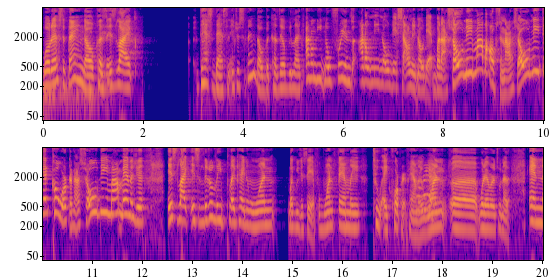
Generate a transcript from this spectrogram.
Well, that's the thing though, because it's like that's that's an interesting thing though, because they'll be like, I don't need no friends, I don't need no this, I don't need no that, but I sure need my boss and I sure need that coworker and I sure need my manager. It's like it's literally placating one like we just said, from one family to a corporate family, Correct. one uh whatever to another. And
